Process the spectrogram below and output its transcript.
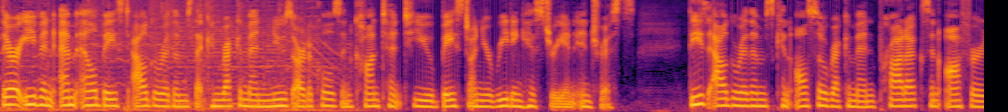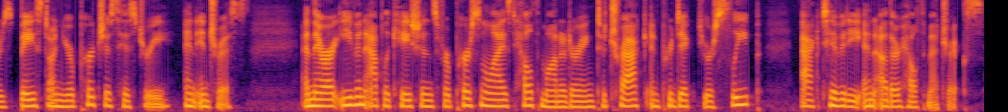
There are even ML based algorithms that can recommend news articles and content to you based on your reading history and interests. These algorithms can also recommend products and offers based on your purchase history and interests. And there are even applications for personalized health monitoring to track and predict your sleep, activity, and other health metrics.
